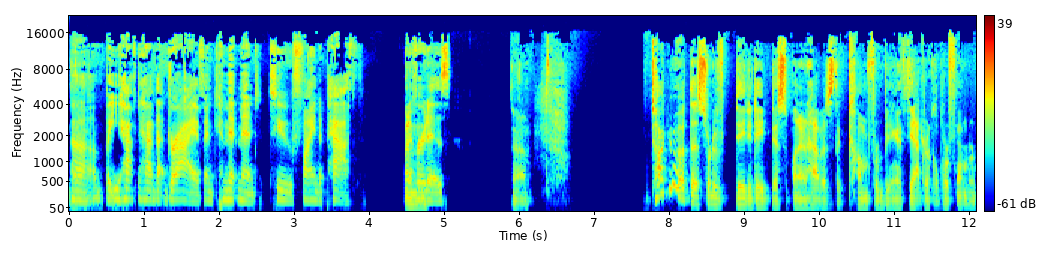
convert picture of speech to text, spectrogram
yeah. um, but you have to have that drive and commitment to find a path whatever mm-hmm. it is yeah talk to me about the sort of day-to-day discipline and habits that come from being a theatrical performer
